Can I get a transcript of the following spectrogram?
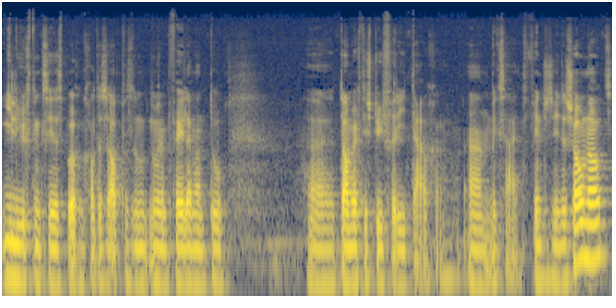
einleuchtend, das Buch, und kann das absolut nur empfehlen, wenn du äh, da möchtest tiefer eintauchen. Ähm, wie gesagt, findest du in den Show Notes.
